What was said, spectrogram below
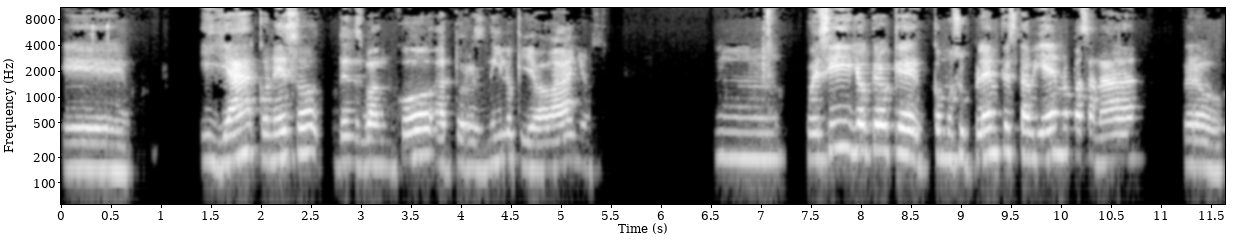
eh, y ya con eso desbancó a Torres Nilo que llevaba años. Mm, pues sí, yo creo que como suplente está bien, no pasa nada, pero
